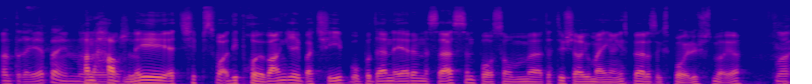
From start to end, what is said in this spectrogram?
Han dreper en Han eh, havner i et skipsvrak De prøver å angripe et skip, og på den er det en assassin på som eh, Dette skjer jo med en gang i spillet, så jeg spoiler ikke så mye. Nei.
